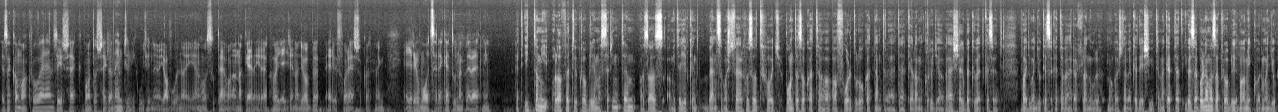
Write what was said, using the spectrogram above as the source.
ezek a makroelemzések pontosságra nem tűnik úgy, hogy nagyon javulna ilyen hosszú távon, annak ellenére, hogy egyre nagyobb erőforrásokat, meg egyre jobb módszereket tudnak bevetni. Hát itt, ami alapvető probléma szerintem, az az, amit egyébként Bence most felhozott, hogy pont azokat a, a fordulókat nem találták el, amikor ugye a válság bekövetkezett, vagy mondjuk ezeket a váratlanul magas növekedési ütemeket. Tehát igazából nem az a probléma, amikor mondjuk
